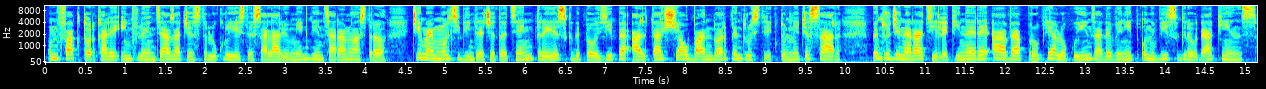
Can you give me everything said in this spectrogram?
Un factor care influențează acest lucru este salariul mic din țara noastră. Cei mai mulți dintre cetățeni trăiesc de pe o zi pe alta și au bani doar pentru strictul necesar. Pentru generațiile tinere, a avea propria locuință a devenit un vis greu de atins.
